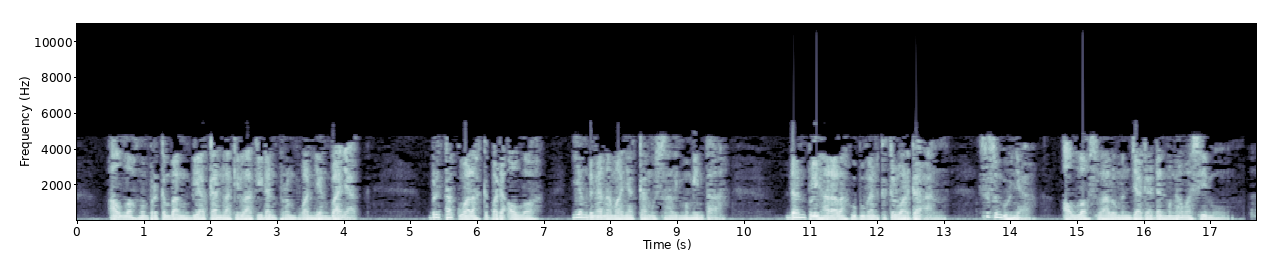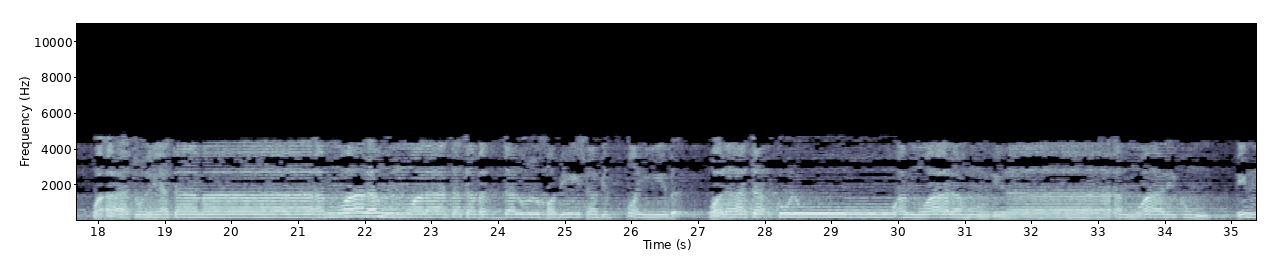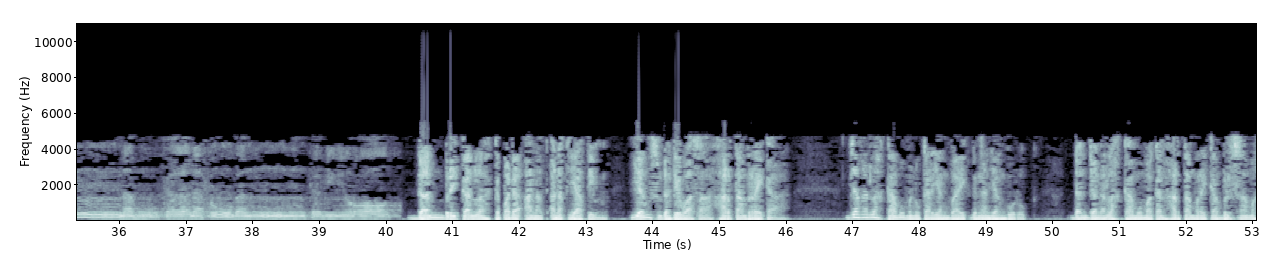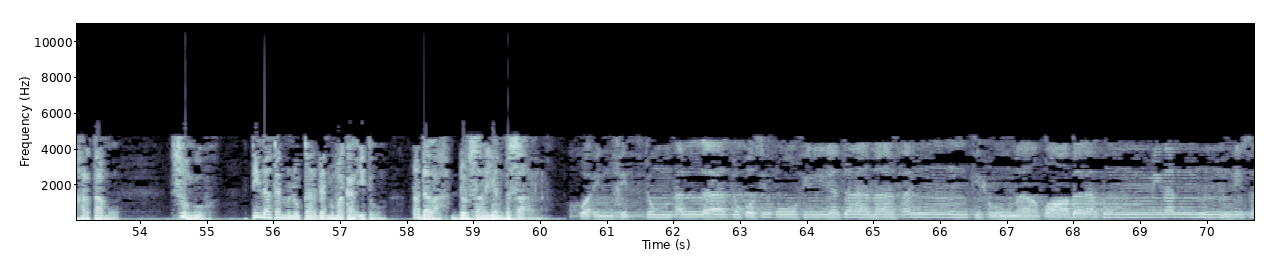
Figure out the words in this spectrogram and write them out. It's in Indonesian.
Allah memperkembangbiakan laki-laki dan perempuan yang banyak. Bertakwalah kepada Allah yang dengan namanya kamu saling meminta, dan peliharalah hubungan kekeluargaan. Sesungguhnya Allah selalu menjaga dan mengawasimu. وآتوا اليتامى أموالهم ولا تتبدلوا الخبيث بالطيب ولا تأكلوا أموالهم إلى أموالكم إنه كان حوبا كبيرا Dan berikanlah kepada anak-anak yatim yang sudah dewasa harta mereka. Janganlah kamu menukar yang baik dengan yang buruk, dan janganlah kamu makan harta mereka bersama hartamu. Sungguh, tindakan menukar dan memakan itu adalah dosa yang besar. وإن خفتم ألا تقسطوا في اليتامى فانكحوا ما طاب لكم من النساء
